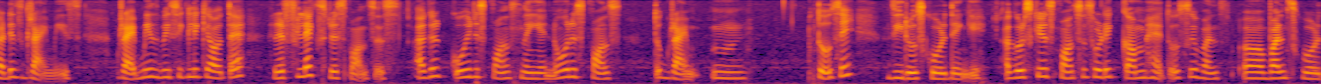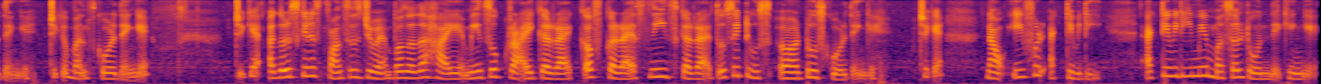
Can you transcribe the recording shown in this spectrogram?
Third is grimace. Grimace basically क्या होता है? रिफ्लेक्स रिस्पॉन्सेस अगर कोई रिस्पॉन्स नहीं है नो no रिस्पॉन्स तो ग्राइम तो उसे ज़ीरो स्कोर देंगे। अगर उसके रिस्पॉन्सेस थोड़े कम है तो उसे वन वन स्कोर देंगे। ठीक है? वन स्कोर देंगे। ठीक है? अगर उसके रिस्पॉन्सेस जो हैं, बहुत ज़्यादा हाई है मीन्स वो क्राई कर रहा है, कफ कर रहा है स्नीज कर रहा है तो उसे टू टू स्कोर देंगे। ठीक है? Now E for activity activity में मसल टोन देखेंगे।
